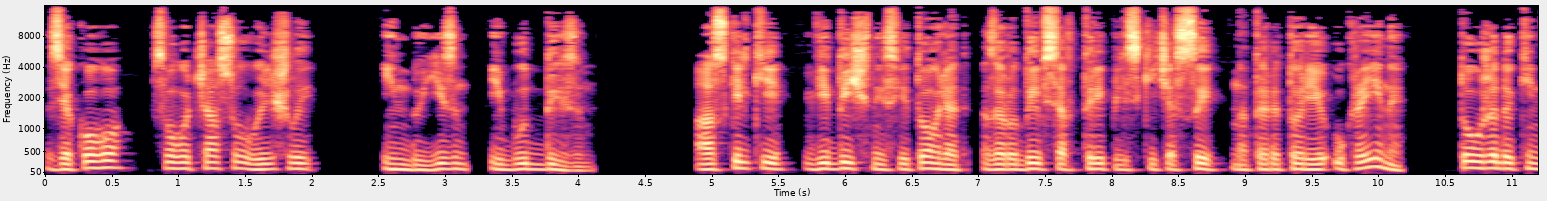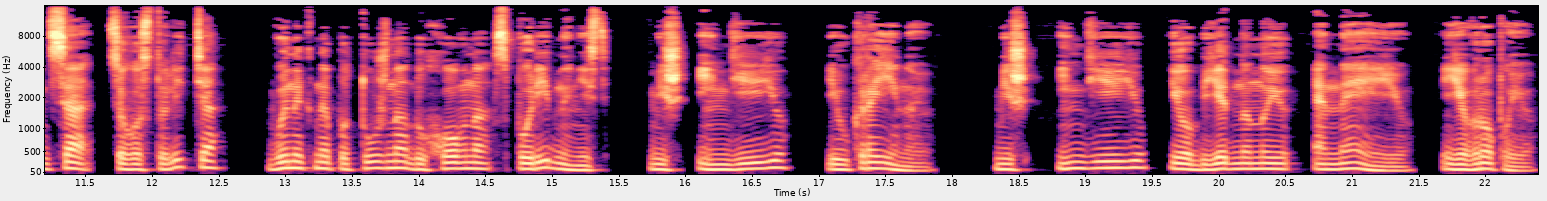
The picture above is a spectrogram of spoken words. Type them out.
з якого свого часу вийшли індуїзм і буддизм. А оскільки відичний світогляд зародився в трипільські часи на території України, то уже до кінця цього століття виникне потужна духовна спорідненість між Індією і Україною, між Індією і об'єднаною Енеєю Європою,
